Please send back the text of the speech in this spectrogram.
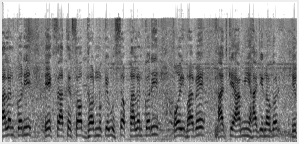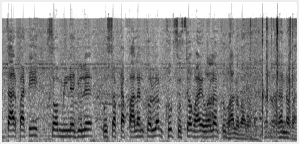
পালন করি, একসাথে সব ধর্মকে উৎসব পালন করি। ওইভাবে আজকে আমি হাজিনগর ইফতার পার্টি সব মিলে জুলে উৎসবটা পালন করলাম। খুব সুস্থভাবে হলো খুব ভালোভাবে। ধন্যবাদ।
